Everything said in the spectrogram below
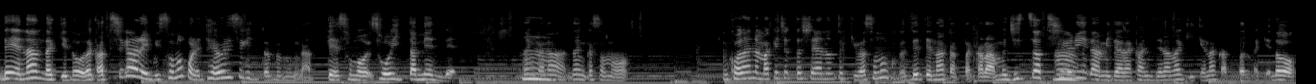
でなんだけどだから私がある意味その子に頼りすぎてた部分があってそのそういった面で。だから、なんかそのこの間負けちゃった試合の時はその子が出てなかったからもう実は私がリーダーみたいな感じでやらなきゃいけなかったんだけど、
